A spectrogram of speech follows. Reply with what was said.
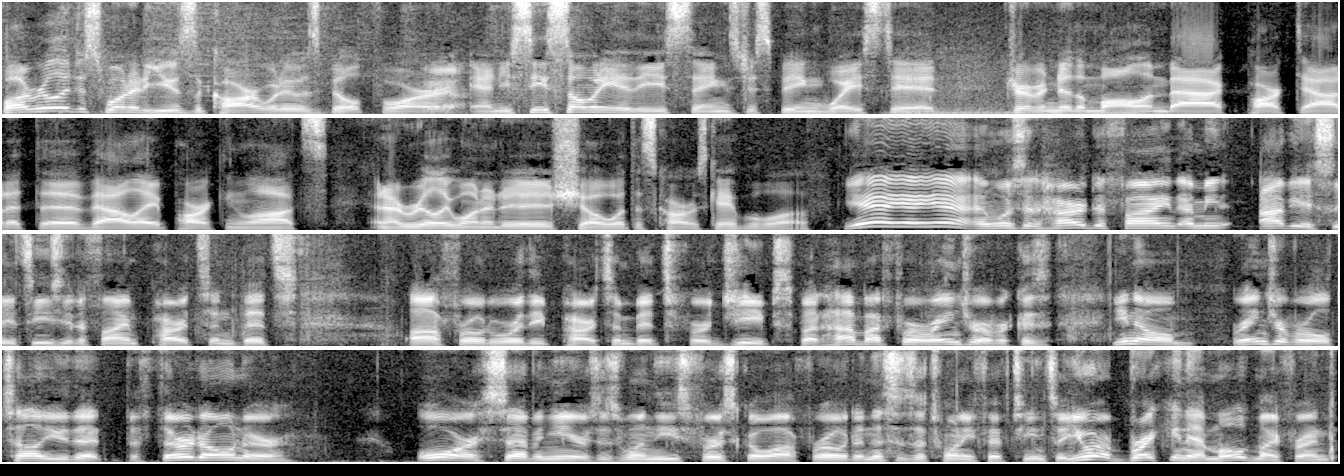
Well, I really just wanted to use the car, what it was built for, Yeah. and you see so many of these things just being wasted, driven to the mall and back, parked out at the valet parking lots, and I really wanted to show what this car was capable of. Yeah, yeah, yeah. And was it hard to find? I mean, obviously it's easy to find parts and bits, off-road worthy parts and bits for Jeeps, but how about for a Range Rover? Because, you know, Range Rover will tell you that the third owner or seven years is when these first go off-road, and this is a 2015, so you are breaking that mold, my friend.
